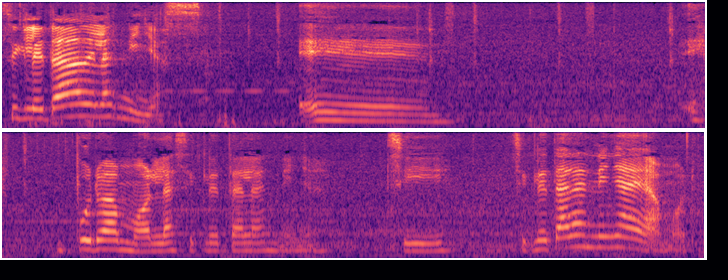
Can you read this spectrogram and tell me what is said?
Cicletada de las niñas. Eh, es puro amor la cicleta de las niñas. Sí. Cicleta de las niñas es amor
